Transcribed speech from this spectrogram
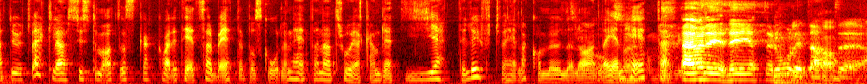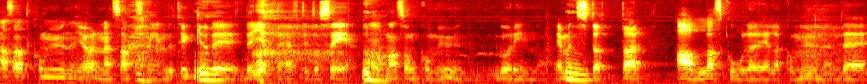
att utveckla systematiska kvalitetsarbete på skolenheterna tror jag kan bli ett jättelyft för hela kommunen och alla enheter. Nej, men det, det är jätteroligt att, eh, alltså att kommunen gör den här satsningen. Det tycker jag det, är- det är jättehäftigt att se. Att man som kommun går in och ja, men stöttar alla skolor i hela kommunen. Det,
